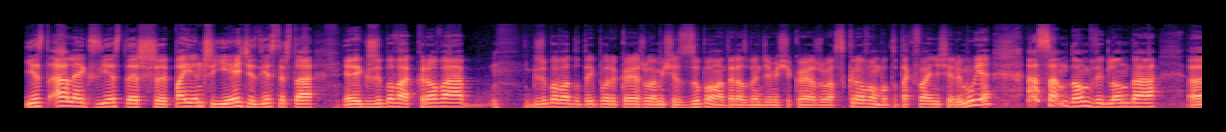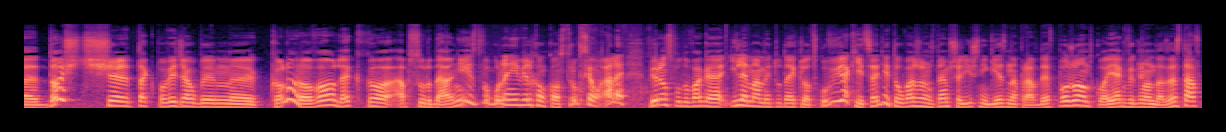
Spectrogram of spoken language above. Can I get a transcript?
Jest Alex, jest też pajęczy jeździec, jest też ta e, grzybowa krowa. Grzybowa do tej pory kojarzyła mi się z zupą, a teraz będzie mi się kojarzyła z krową, bo to tak fajnie się rymuje. A sam dom wygląda e, dość, e, tak powiedziałbym, e, kolorowo, lekko absurdalnie. Jest w ogóle niewielką konstrukcją, ale biorąc pod uwagę, ile mamy tutaj klocków i w jakiej cenie, to uważam, że ten przelicznik jest naprawdę w porządku. A jak wygląda zestaw,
